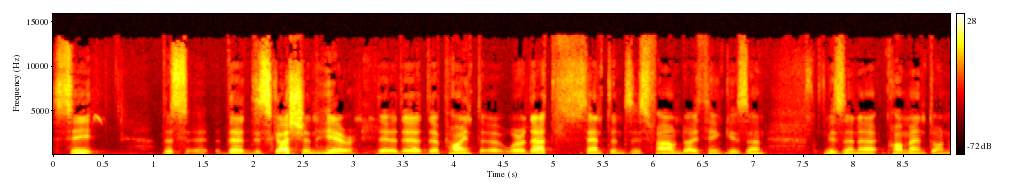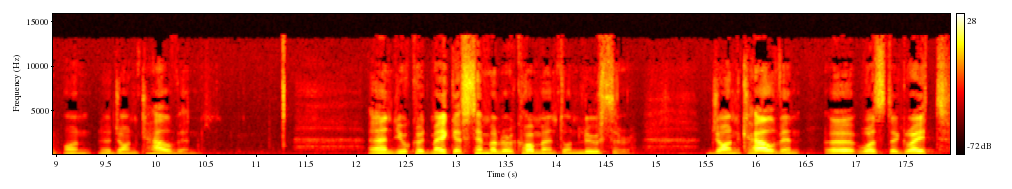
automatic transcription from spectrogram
See, this, uh, the discussion here, the, the, the point uh, where that sentence is found, I think, is an, is a uh, comment on, on uh, John Calvin. And you could make a similar comment on Luther. John Calvin uh, was the great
